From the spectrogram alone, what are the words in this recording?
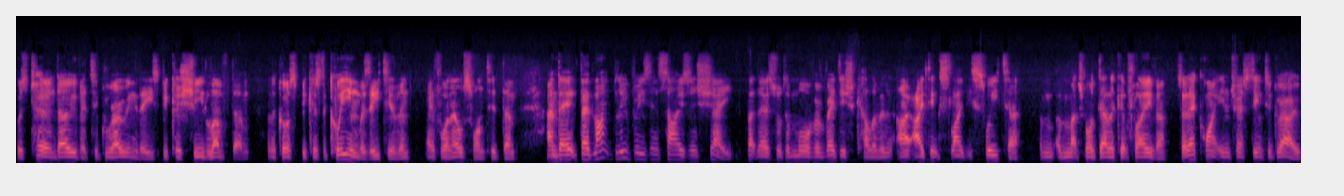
was turned over to growing these because she loved them. And of course, because the Queen was eating them, everyone else wanted them. And they, they're like blueberries in size and shape, but they're sort of more of a reddish colour and I, I think slightly sweeter a much more delicate flavour. So they're quite interesting to grow.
